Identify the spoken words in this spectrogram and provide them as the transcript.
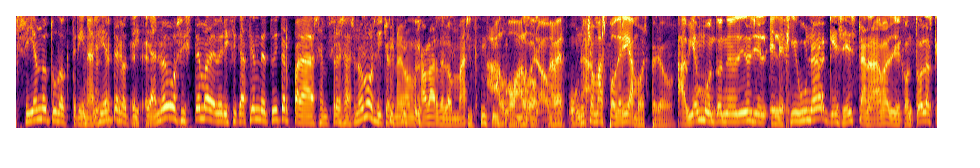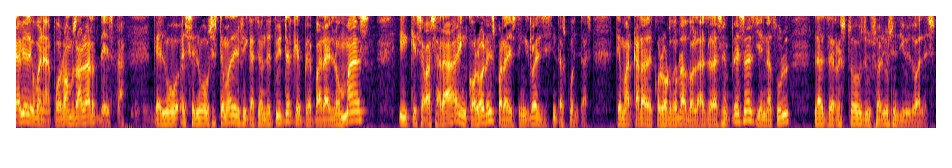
siguiendo tu doctrina, siguiente noticia. Nuevo sistema de verificación de Twitter para las empresas. No hemos dicho que no íbamos a hablar de Elon Musk. Algo, algo. Bueno, a ver, una- mucho más podríamos, pero Había un montón de noticias y el- elegí una que es esta nada más. Y con todas las que había, digo, bueno, pues vamos a hablar de esta. Que es el nuevo sistema de verificación de Twitter que prepara Elon Musk y que se basará en colores para distinguir las distintas cuentas. Que marcará de color dorado las de las empresas y en azul las de restos de usuarios individuales.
